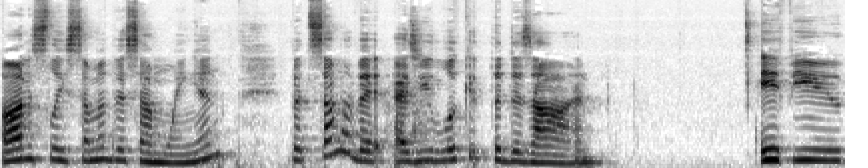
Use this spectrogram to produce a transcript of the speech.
honestly, some of this I'm winging, but some of it, as you look at the design, if you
